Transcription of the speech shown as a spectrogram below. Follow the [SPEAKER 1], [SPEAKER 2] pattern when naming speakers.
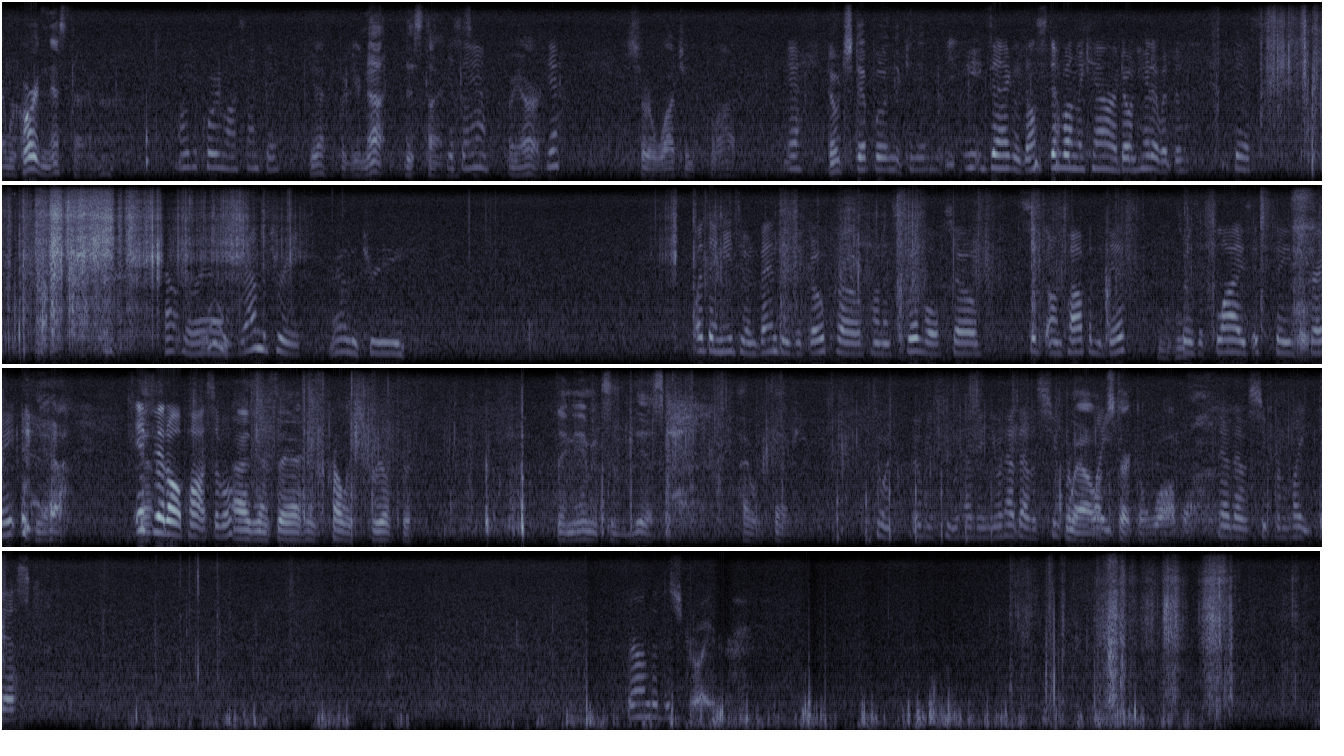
[SPEAKER 1] I'm recording this time. Huh?
[SPEAKER 2] I was recording last time too.
[SPEAKER 1] Yeah, but you're not this time.
[SPEAKER 2] Yes, I am.
[SPEAKER 1] Oh, you are?
[SPEAKER 2] Yeah.
[SPEAKER 1] Sort of watching it fly.
[SPEAKER 2] Yeah.
[SPEAKER 1] Don't step on the camera.
[SPEAKER 2] Exactly. Don't step on the camera. Don't hit it with the disc.
[SPEAKER 1] Out and
[SPEAKER 2] Ooh,
[SPEAKER 1] around,
[SPEAKER 2] round the tree.
[SPEAKER 1] around the tree.
[SPEAKER 2] What they need to invent is a GoPro on a swivel, so sit on top of the disc, so as it flies, it stays straight.
[SPEAKER 1] Mm-hmm. Yeah.
[SPEAKER 2] If
[SPEAKER 1] Yeah.
[SPEAKER 2] at all possible.
[SPEAKER 1] I was gonna say I could probably screw up the dynamics of the disc. I would think.
[SPEAKER 2] Too much, it would be too heavy. You would have to have a super
[SPEAKER 1] Well,
[SPEAKER 2] light.
[SPEAKER 1] it'd start to wobble.
[SPEAKER 2] You have to have a super light disc. They're on the destroyer.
